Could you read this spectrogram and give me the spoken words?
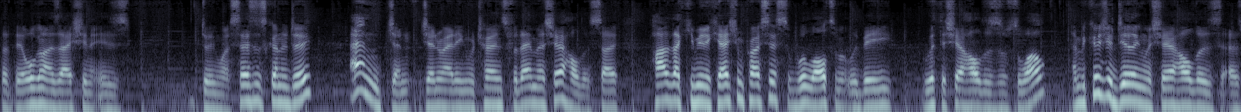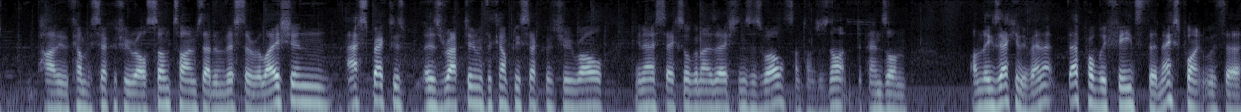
that the organisation is doing what it says it's going to do and gen- generating returns for them as shareholders. So part of that communication process will ultimately be with the shareholders as well. And because you're dealing with shareholders as part of the company secretary role, sometimes that investor relation aspect is, is wrapped in with the company secretary role in ASX organisations as well. Sometimes it's not. It depends on, on the executive. And that, that probably feeds the next point with uh,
